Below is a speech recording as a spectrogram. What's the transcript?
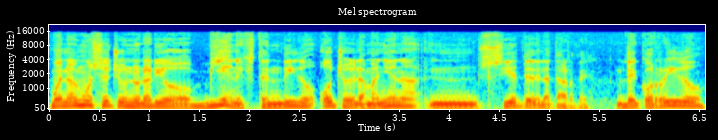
Bueno, hemos hecho un horario bien extendido, 8 de la mañana, mm, 7 de la tarde. De corrido,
